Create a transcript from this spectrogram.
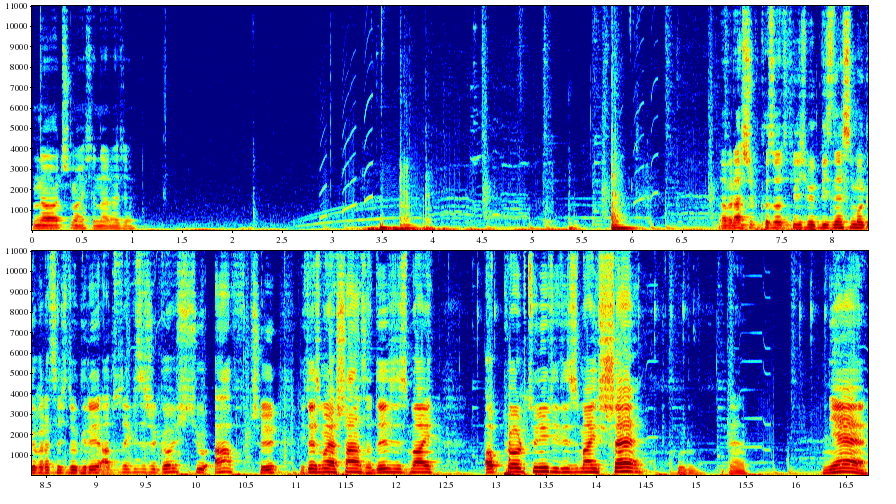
No, trzymaj się na razie. Dobra, szybko załatwiliśmy biznesy, mogę wracać do gry, a tutaj widzę, że gościu awczy i to jest moja szansa, this is my opportunity, this is my share... Kurde. Nie!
